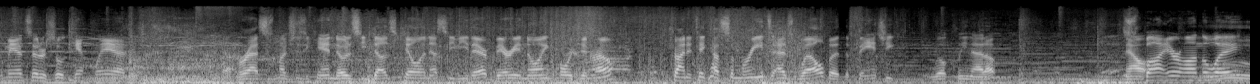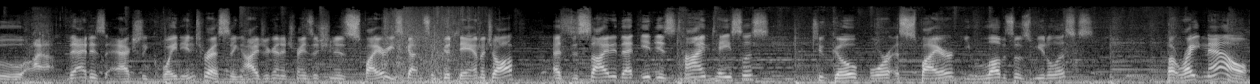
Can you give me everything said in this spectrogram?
command center so it can't land. harass as much as he can. Notice he does kill an SCV there. Very annoying for Jinro. Trying to take out some Marines as well, but the Banshee will clean that up. Now, Spire on the way. Ooh, I, that is actually quite interesting. Idra going to transition his Spire. He's gotten some good damage off. Has decided that it is time, Tasteless, to go for a Spire. He loves those Mutalisks. But right now,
